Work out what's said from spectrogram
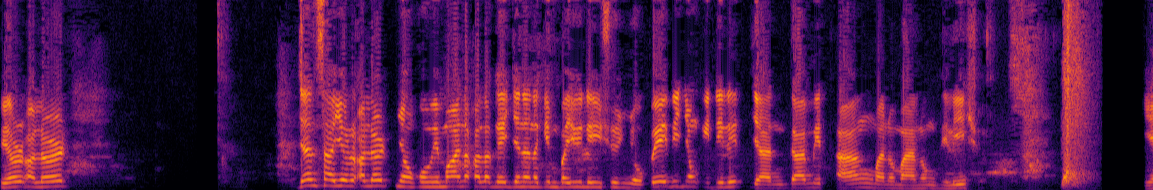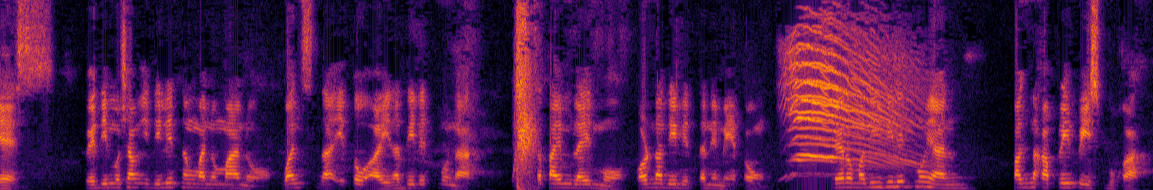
Your alert. Diyan sa your alert nyo, kung may mga nakalagay dyan na naging violation nyo, pwede nyong i-delete dyan gamit ang manumanong deletion. Yes. Pwede mo siyang i-delete ng manumano once na ito ay na-delete mo na sa timeline mo or na-delete na ni Metong. Pero madidelete mo yan pag naka-pre-Facebook ka.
